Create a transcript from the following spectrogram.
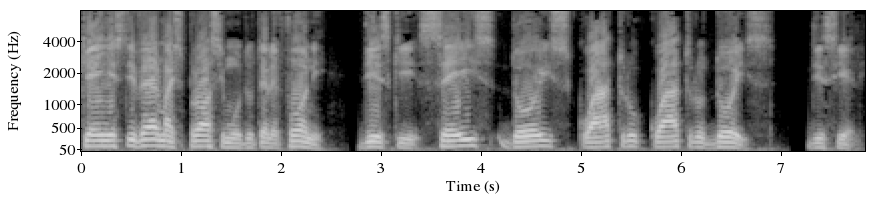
Quem estiver mais próximo do telefone, diz que 62442, disse ele.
